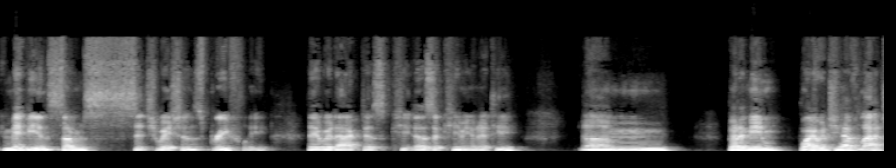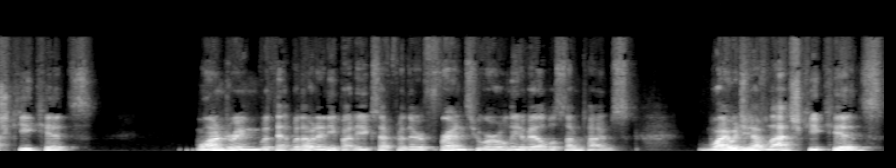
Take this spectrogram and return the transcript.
maybe in some situations briefly they would act as as a community. Um, but I mean, why would you have latchkey kids wandering with that, without anybody except for their friends who are only available sometimes? Why would you have latchkey kids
